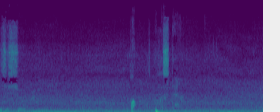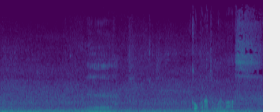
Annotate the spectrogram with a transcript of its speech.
ー、20周あ走ってえー、行こうかなと思います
